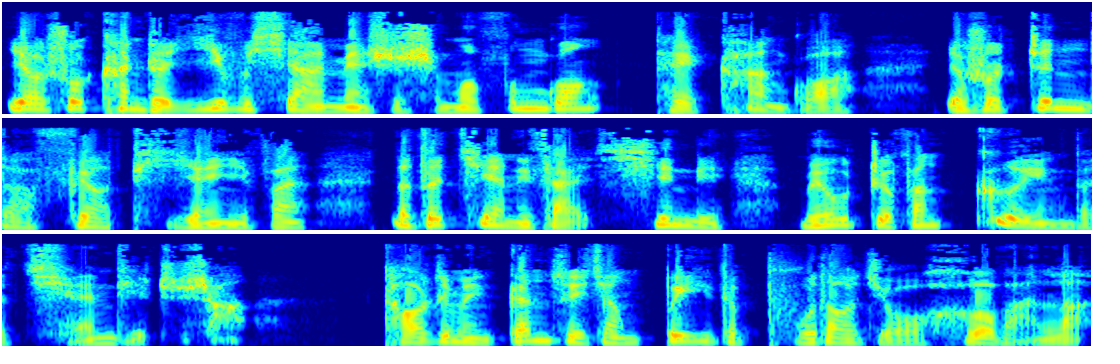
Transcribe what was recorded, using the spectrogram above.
要说看这衣服下面是什么风光，他也看过。要说真的，非要体验一番，那他建立在心里没有这番膈应的前提之上。陶志明干脆将杯的葡萄酒喝完了，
